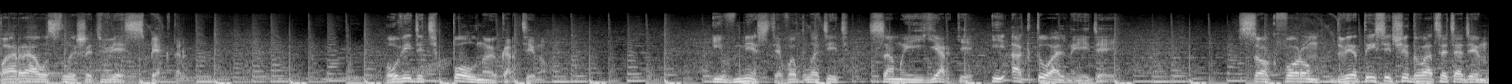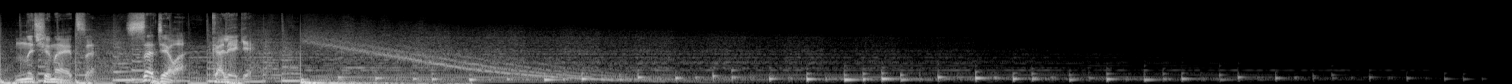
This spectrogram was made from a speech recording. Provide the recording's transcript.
Пора услышать весь спектр увидеть полную картину и вместе воплотить самые яркие и актуальные идеи. СОК Форум 2021 начинается. За дело, коллеги!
